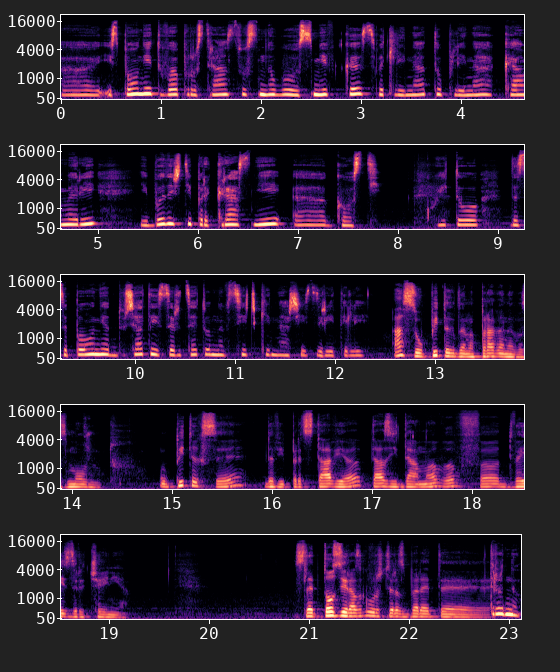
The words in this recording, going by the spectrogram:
а, изпълни това пространство с много усмивка, светлина, топлина, камери и бъдещи прекрасни а, гости, които да запълнят душата и сърцето на всички наши зрители. Аз се опитах да направя невъзможното опитах се да ви представя тази дама в а, две изречения. След този разговор ще разберете... Трудно.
